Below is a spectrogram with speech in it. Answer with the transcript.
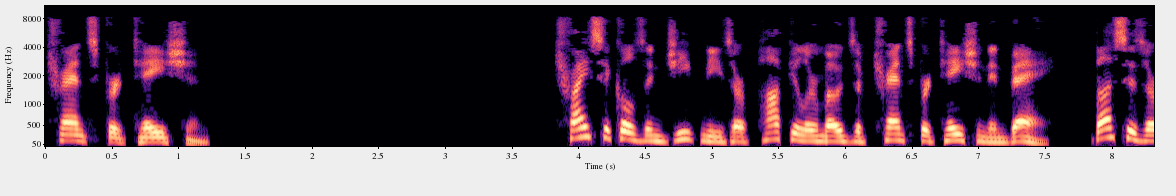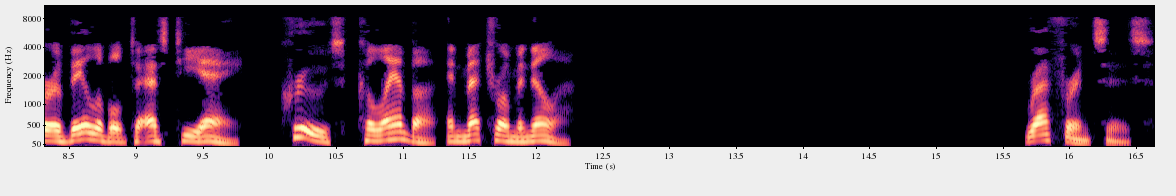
Transportation Tricycles and jeepneys are popular modes of transportation in Bay. Buses are available to STA. Cruz, Calamba, and Metro Manila. References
